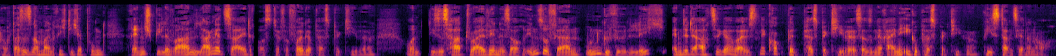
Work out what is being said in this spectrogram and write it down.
auch das ist nochmal ein richtiger Punkt. Rennspiele waren lange Zeit aus der Verfolgerperspektive. Und dieses Hard Driving ist auch insofern ungewöhnlich Ende der 80er, weil es eine Cockpit-Perspektive ist, also eine reine Ego-Perspektive, wie Stunts ja dann auch.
